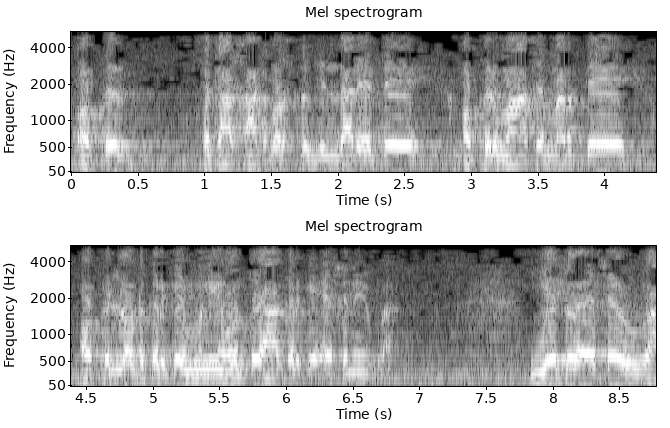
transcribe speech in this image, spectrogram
और फिर पचास साठ वर्ष तक ज़िंदा रहते, और फिर वहाँ से मरते, और फिर लौट करके मुनि होते आकर के, ऐसे नहीं हुआ। ये तो ऐसे हुआ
